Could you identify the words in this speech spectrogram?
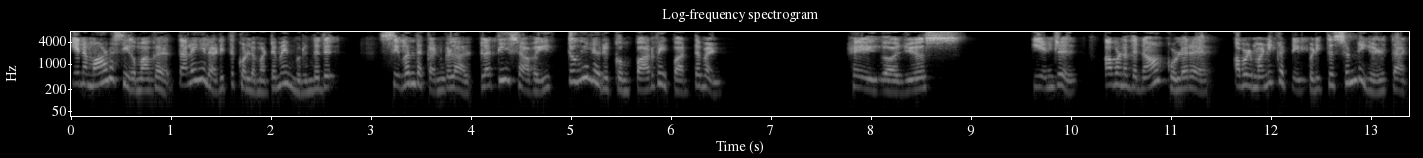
என மானசீகமாக தலையில் அடித்துக் கொள்ள மட்டுமே முடிந்தது சிவந்த கண்களால் லத்தீஷாவை துயிலிருக்கும் பார்வை பார்த்தவன் ஹே காஜியஸ்! என்று அவனது நா குளற அவள் மணிக்கட்டை பிடித்து சுண்டி இழுத்தான்.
